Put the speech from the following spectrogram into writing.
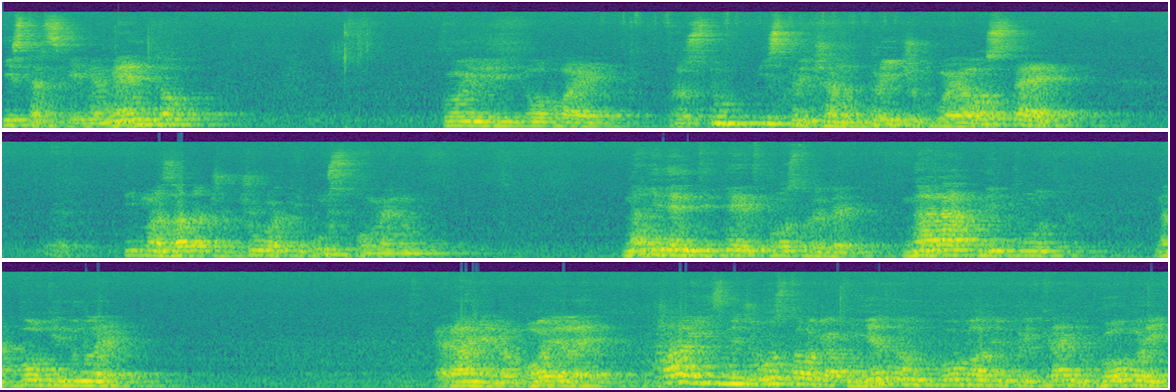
istarski memento koji ovaj, kroz tu ispričanu priču koja ostaje ima zadaću čuvati uspomenu na identitet postrojbe, na ratni put, na poginule, ranjene, oboljele, a između ostaloga u jednom poglavlju pri kraju govori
